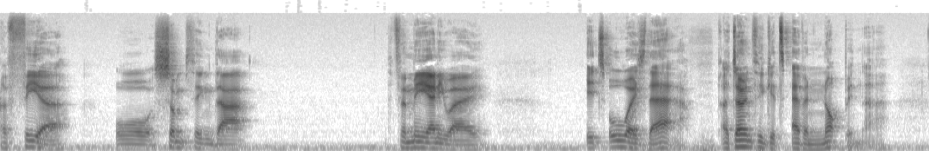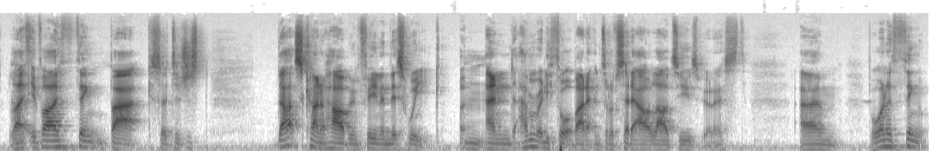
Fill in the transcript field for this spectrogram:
a fear or something that, for me anyway, it's always there. I don't think it's ever not been there. Like if I think back, so to just that's kind of how I've been feeling this week, and I haven't really thought about it until I've said it out loud to you, to be honest. Um, but when I think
